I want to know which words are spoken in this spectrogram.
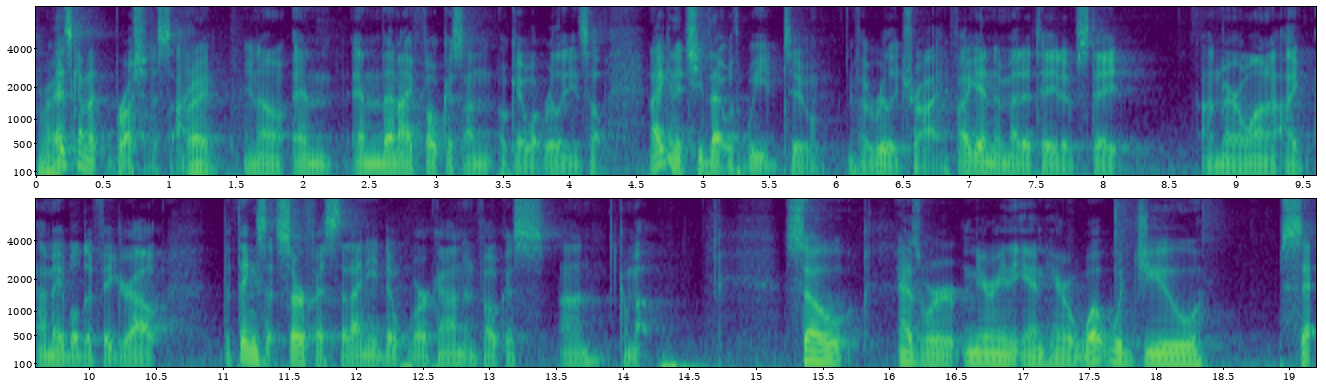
Right. I just kind of brush it aside. Right. You know, and and then I focus on okay, what really needs help. I can achieve that with weed too, if I really try. If I get in a meditative state on marijuana, I, I'm able to figure out the things that surface that I need to work on and focus on come up. So, as we're nearing the end here, what would you say?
